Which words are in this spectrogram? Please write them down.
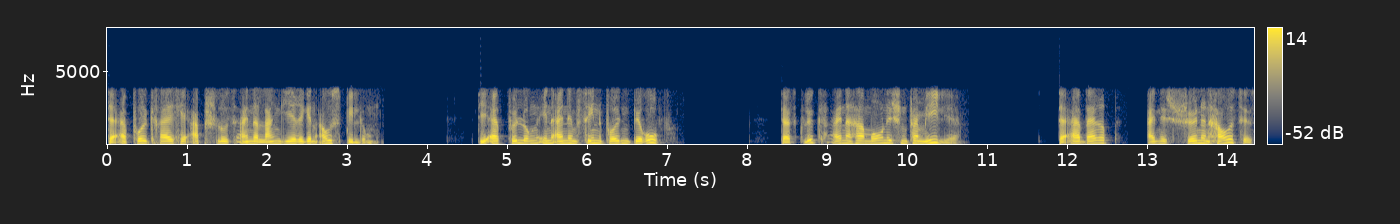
der erfolgreiche Abschluss einer langjährigen Ausbildung, die Erfüllung in einem sinnvollen Beruf, das Glück einer harmonischen Familie, der Erwerb eines schönen Hauses,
